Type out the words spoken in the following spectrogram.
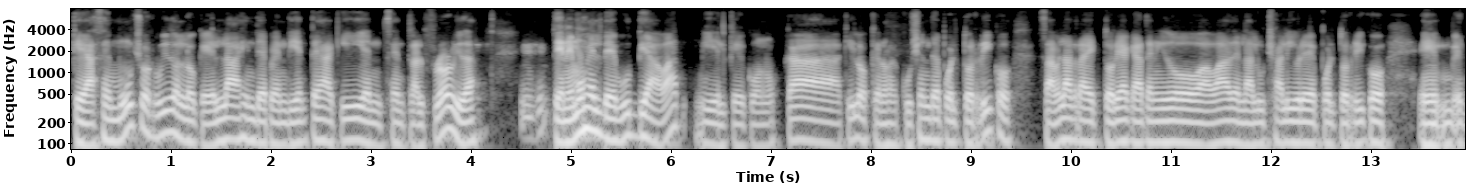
que hace mucho ruido en lo que es las independientes aquí en Central Florida. Tenemos el debut de Abad y el que conozca aquí, los que nos escuchen de Puerto Rico, sabe la trayectoria que ha tenido Abad en la lucha libre de Puerto Rico, eh,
